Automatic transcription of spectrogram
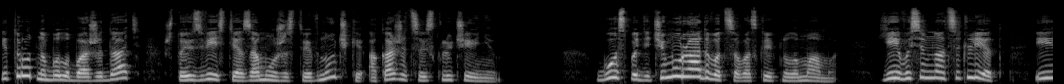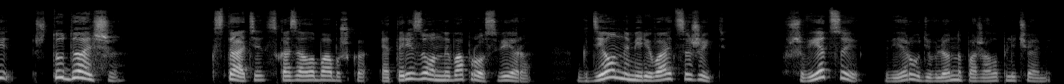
и трудно было бы ожидать, что известие о замужестве внучки окажется исключением. «Господи, чему радоваться?» — воскликнула мама. «Ей восемнадцать лет, и что дальше?» «Кстати», — сказала бабушка, — «это резонный вопрос, Вера. Где он намеревается жить?» В Швеции? Вера удивленно пожала плечами.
